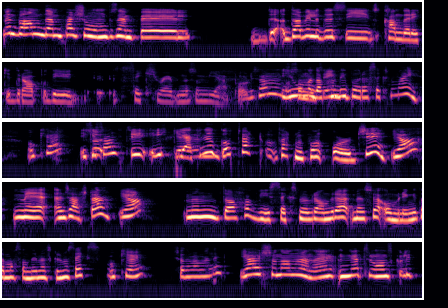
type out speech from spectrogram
Men hva om den personen for eksempel da, da ville det si Kan dere ikke dra på de sexravene som vi er på? liksom? Og Jo, men da ting? kan de bare ha sex med meg. Ok. Ikke Så, sant? Ikke... Jeg kunne godt vært, vært med på en orgy Ja, med en kjæreste, ja, men da har vi sex med hverandre mens vi er omringet av masse andre mennesker som har sex. ok. Skjønner du hva han mener? Ja, jeg skjønner hva han mener, men jeg tror han skal litt,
